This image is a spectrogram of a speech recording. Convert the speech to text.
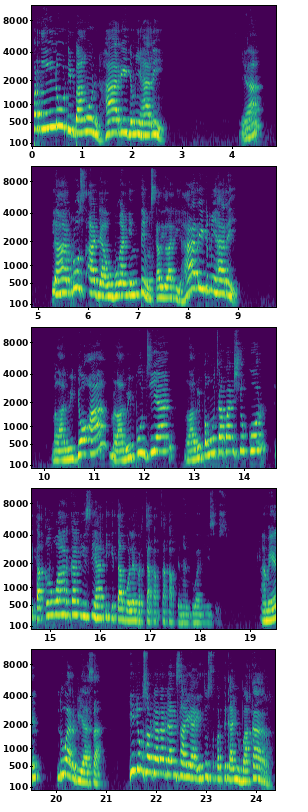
perlu dibangun hari demi hari. Ya, ya harus ada hubungan intim sekali lagi hari demi hari melalui doa, melalui pujian, melalui pengucapan syukur, kita keluarkan isi hati kita boleh bercakap-cakap dengan Tuhan Yesus. Amin. Luar biasa. Hidup saudara dan saya itu seperti kayu bakar.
